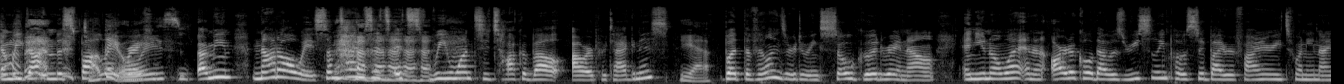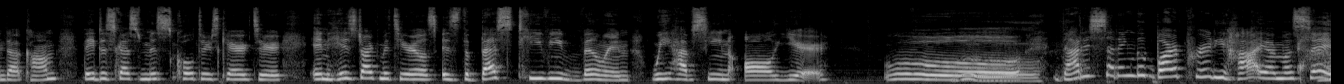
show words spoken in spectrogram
and we got in the spotlight they right. always? I mean, not always. Sometimes it's, it's we want to talk about our protagonists. Yeah. But the villains are doing so good right now. And you know what? In an article that was recently posted by refinery29.com, they discussed Miss Coulter's character in his Dark Materials is the best TV villain we have seen all year. Ooh. That is setting the bar pretty high, I must say.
